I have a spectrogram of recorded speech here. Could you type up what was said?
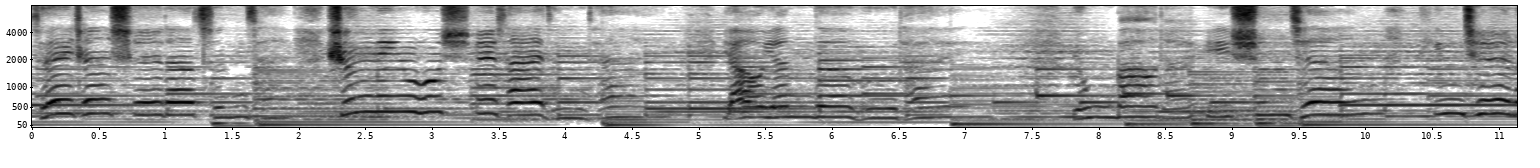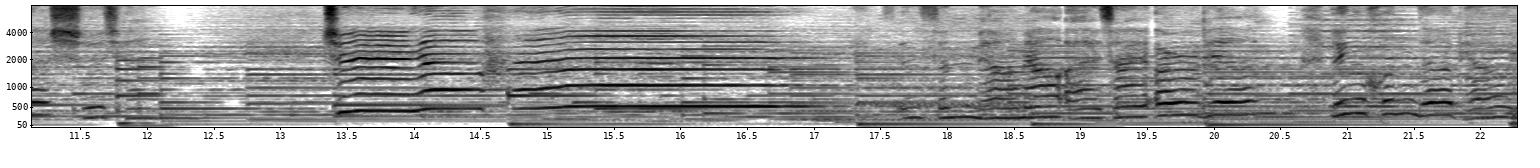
最真实存在。生命无需再等待，耀眼的舞台，拥抱的一瞬间，停止了时间。只有爱，分分秒秒爱在耳边，灵魂的表演。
